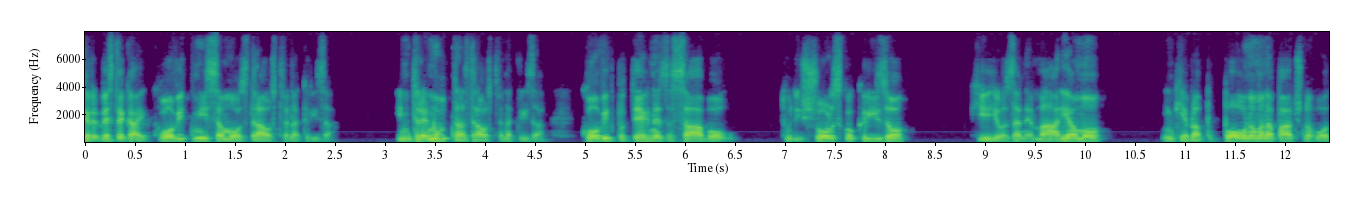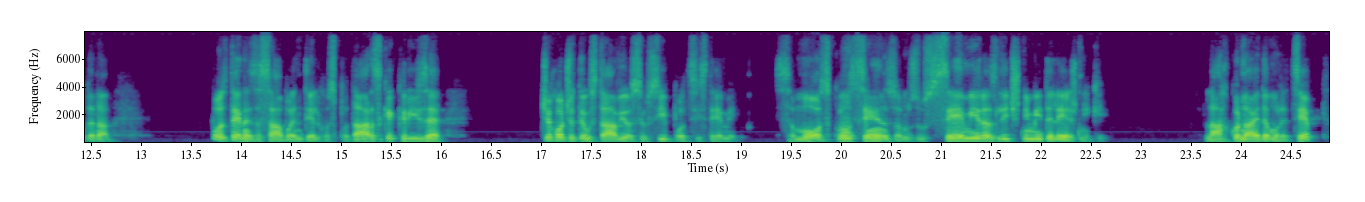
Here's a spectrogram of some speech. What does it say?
Ker veste kaj, COVID ni samo zdravstvena kriza in trenutna zdravstvena kriza. COVID potegne za sabo tudi šolsko krizo, ki jo zanemarjamo in ki je bila popolnoma napačno vodena, potegne za sabo en del gospodarske krize. Če hočete, ustavijo se vsi podsistemi. Samo s konsenzom, z vsemi različnimi deležniki, lahko najdemo recept,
